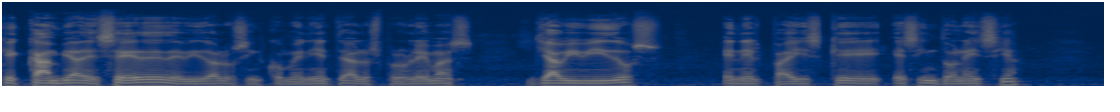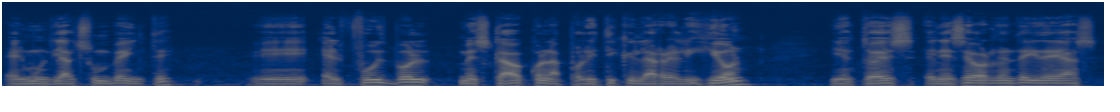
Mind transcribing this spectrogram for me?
que cambia de sede debido a los inconvenientes, a los problemas ya vividos en el país que es Indonesia, el Mundial sub-20, eh, el fútbol mezclado con la política y la religión, y entonces en ese orden de ideas,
